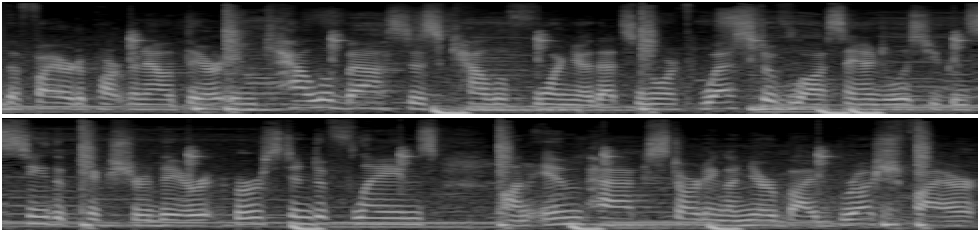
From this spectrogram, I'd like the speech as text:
the fire department out there in Calabasas, California. That's northwest of Los Angeles. You can see the picture there. It burst into flames on impact, starting a nearby brush fire.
